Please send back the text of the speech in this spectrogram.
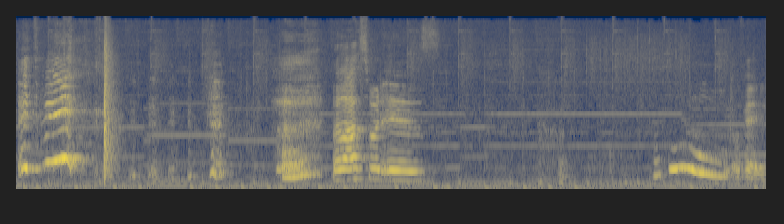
It's me! the last one is. Ooh, okay.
